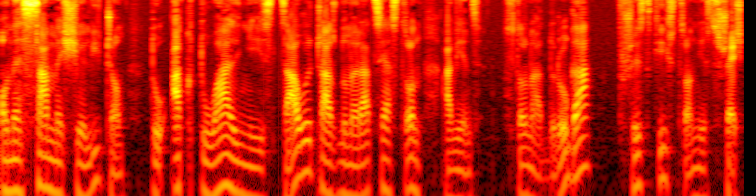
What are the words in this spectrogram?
One same się liczą. Tu aktualnie jest cały czas numeracja stron, a więc strona druga, wszystkich stron jest 6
